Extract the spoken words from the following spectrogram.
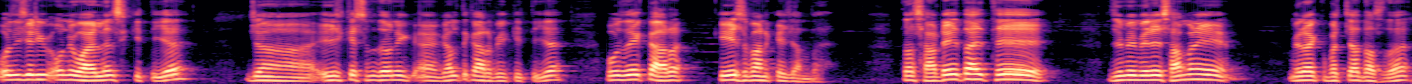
ਉਹਦੀ ਜਿਹੜੀ ਉਹਨੇ ਵਾਇਲੈਂਸ ਕੀਤੀ ਹੈ ਜਾਂ ਇਸ ਕਿਸਮ ਦਾ ਉਹਨੇ ਗਲਤ ਕਾਰਵਾਈ ਕੀਤੀ ਹੈ ਉਹਦੇ ਘਰ ਕੇਸ ਬਣ ਕੇ ਜਾਂਦਾ। ਹੈ ਤਾਂ ਸਾਡੇ ਤਾਂ ਇੱਥੇ ਜਿਵੇਂ ਮੇਰੇ ਸਾਹਮਣੇ ਮੇਰਾ ਇੱਕ ਬੱਚਾ ਦੱਸਦਾ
